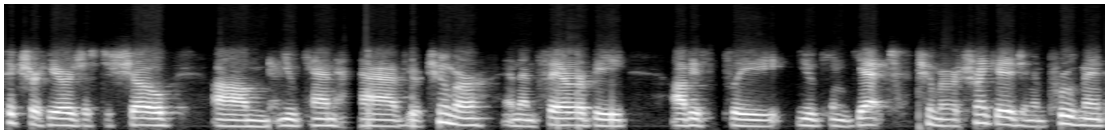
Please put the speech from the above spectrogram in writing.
picture here is just to show um, you can have your tumor and then therapy. Obviously, you can get tumor shrinkage and improvement,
